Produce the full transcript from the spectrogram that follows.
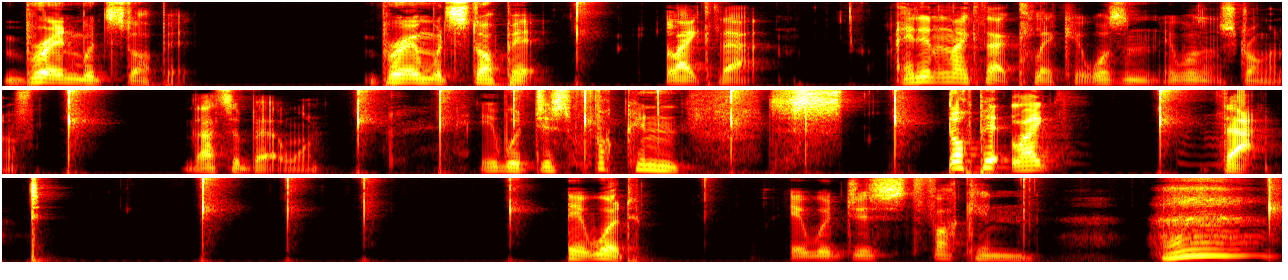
Britain would stop it. Britain would stop it like that. I didn't like that click. It wasn't it wasn't strong enough. That's a better one. It would just fucking stop it like that. It would. It would just fucking huh?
